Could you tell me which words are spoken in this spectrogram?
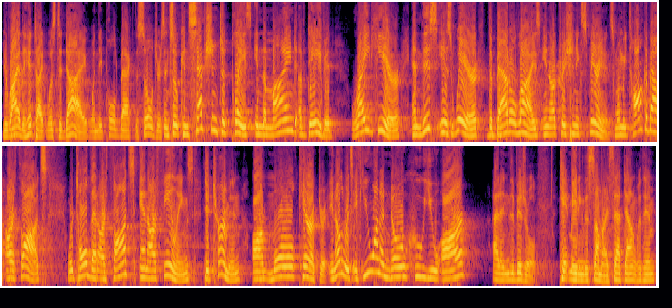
Uriah the Hittite was to die when they pulled back the soldiers. And so conception took place in the mind of David right here, and this is where the battle lies in our Christian experience. When we talk about our thoughts, we're told that our thoughts and our feelings determine our moral character. In other words, if you want to know who you are, an individual camp meeting this summer. I sat down with him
